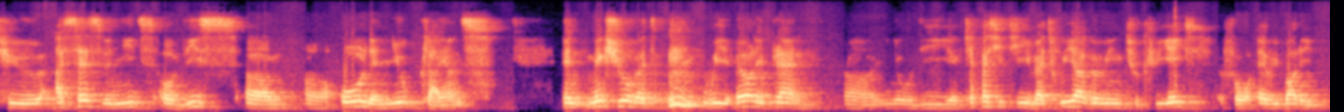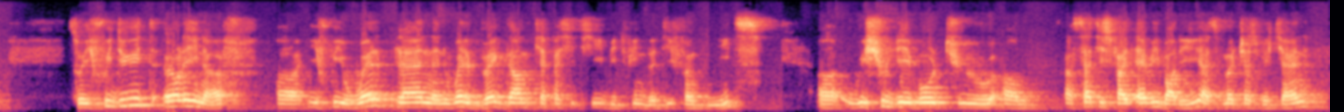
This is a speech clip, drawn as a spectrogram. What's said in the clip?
to assess the needs of these um, uh, old and new clients and make sure that we early plan uh, you know, the capacity that we are going to create for everybody. So if we do it early enough, uh, if we well plan and well break down capacity between the different needs, uh, we should be able to um, uh, satisfy everybody as much as we can,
